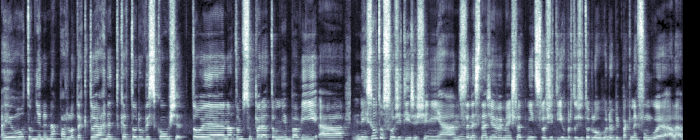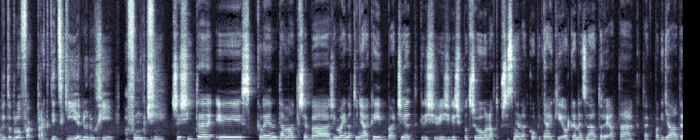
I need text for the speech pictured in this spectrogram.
A jo, to mě nenapadlo, tak to já hnedka to jdu vyzkoušet. To je na tom super a to mě baví a nejsou to složitý řešení. Já se nesnažím vymýšlet nic složitýho, protože to dlouhodobě pak nefunguje, ale aby to bylo fakt praktický, jednoduchý a funkční. Řešíte i s klientama třeba, že mají na to nějaký budget, když víš, když potřebují na to přesně nakoupit nějaký organizátory a tak, tak pak děláte,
